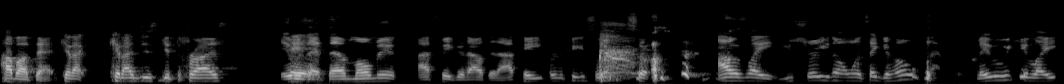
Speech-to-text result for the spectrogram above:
How about that? Can I? Can I just get the fries? It was at that moment I figured out that I paid for the pizza. So I was like, You sure you don't want to take it home? Maybe we can like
